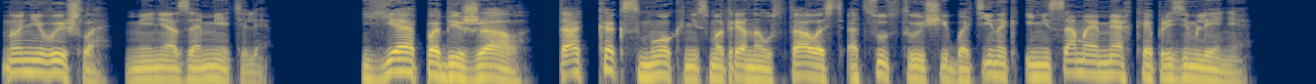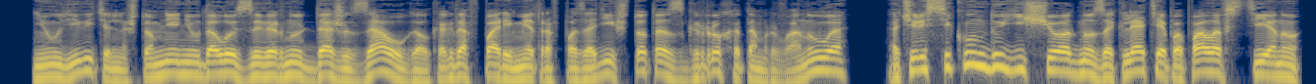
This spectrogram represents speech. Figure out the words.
но не вышло, меня заметили. Я побежал, так как смог, несмотря на усталость, отсутствующий ботинок и не самое мягкое приземление. Неудивительно, что мне не удалось завернуть даже за угол, когда в паре метров позади что-то с грохотом рвануло, а через секунду еще одно заклятие попало в стену,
